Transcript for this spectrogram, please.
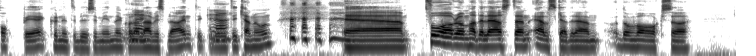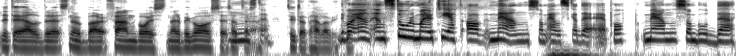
pop är, kunde inte bry sig mindre. Kolla Nej. Love is blind, tycker Ja. livet är kanon. eh, två av dem hade läst den, älskade den. De var också lite äldre snubbar, fanboys när det begav sig. Så att Mm, säga. det. Tyckte att det här var viktigt. Det var en, en stor majoritet av män som älskade eh, pop, män som bodde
